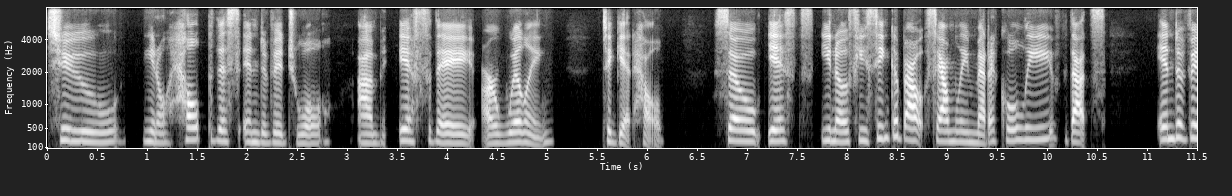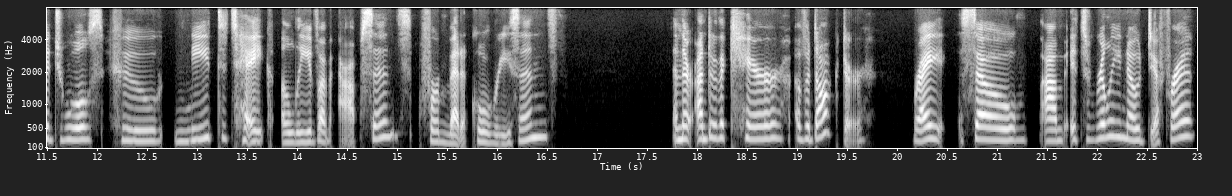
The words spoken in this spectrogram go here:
to you know help this individual um, if they are willing to get help. So if, you know, if you think about family medical leave, that's individuals who need to take a leave of absence for medical reasons and they're under the care of a doctor, right? So um, it's really no different.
